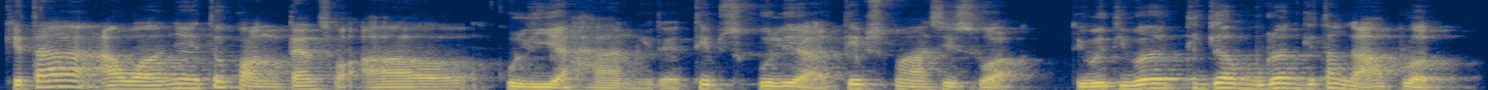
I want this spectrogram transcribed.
kita awalnya itu konten soal kuliahan gitu ya, tips kuliah, tips mahasiswa. Tiba-tiba tiga bulan kita nggak upload.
